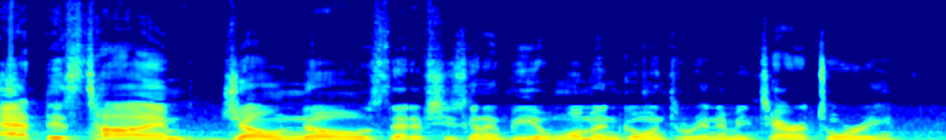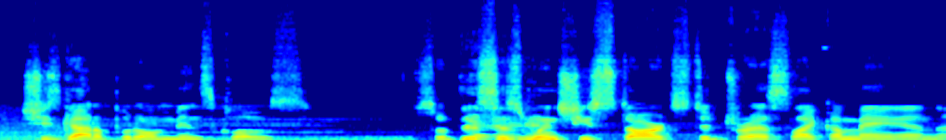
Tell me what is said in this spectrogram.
at this time, Joan knows that if she's going to be a woman going through enemy territory, she's got to put on men's clothes. So this Yeah. is when she starts to dress like a man,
